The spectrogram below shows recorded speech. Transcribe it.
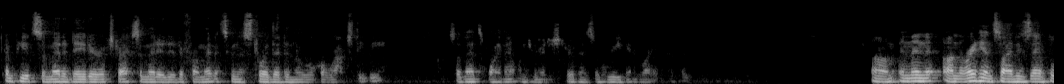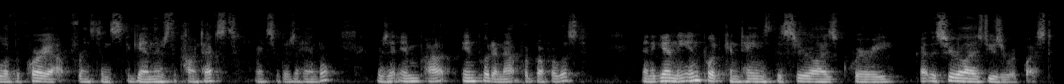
compute some metadata, extract some metadata from it. It's going to store that in the local RocksDB. So that's why that one's registered as a read and write method. Um, and then on the right-hand side, example of the query op, for instance, again, there's the context, right? So there's a handle. There's an input, input and output buffer list. And again, the input contains the serialized query, uh, the serialized user request.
